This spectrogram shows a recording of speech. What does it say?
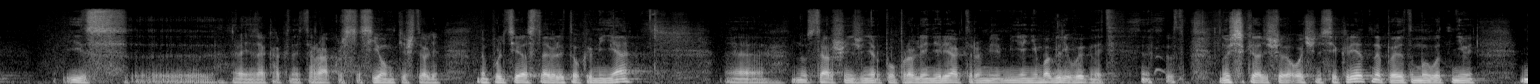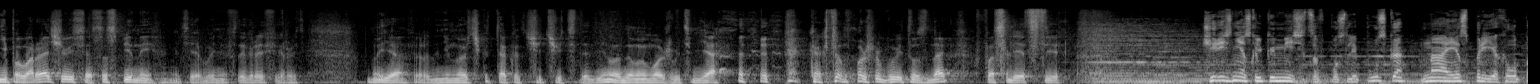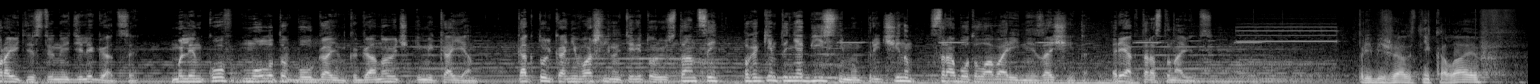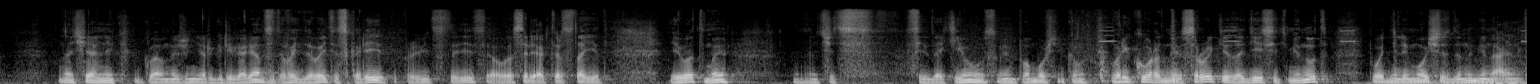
из, э, я не знаю, как это, ракурса съемки, что ли. На пульте оставили только меня. Э, ну, старший инженер по управлению реакторами меня не могли выгнать. Ну, сказали, что очень секретно, поэтому вот не, не поворачивайся, со спины мы тебя будем фотографировать. Ну, я, немножечко так вот чуть-чуть додвинул, думаю, может быть, меня как-то можно будет узнать впоследствии. Через несколько месяцев после пуска на АЭС приехала правительственная делегация. Маленков, Молотов, Булганин, Каганович и Микоян. Как только они вошли на территорию станции, по каким-то необъяснимым причинам сработала аварийная защита. Реактор остановился. Прибежал Николаев, начальник, главный инженер Григорян, давайте, давайте скорее, правительство есть, а у вас реактор стоит. И вот мы, значит, с Евдокимовым, своим помощником, в рекордные сроки за 10 минут подняли мощность до номинальной.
